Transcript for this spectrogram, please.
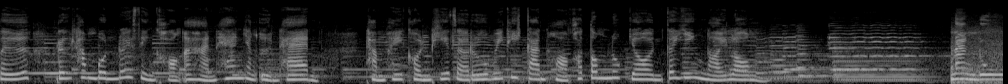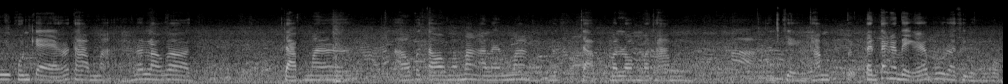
ซื้อ หรือทำบุญด้วยสิ่งของอาหารแห้งอย่างอื่นแทน ทำให้คนที่จะรู้วิธีการห่อข้าวต้มลูกโยนก็ยิ่งน้อยลง นั่งดูคนแก่เขาทำอะ แล้วเราก็จับมาเอาไปตอมามั่งอะไรมั่งมาจับมาลองมาทค่ะำมันเจ๋งทำเป็นตั้งแต่เด็กแล้วพูดอะไรสิผมบอก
